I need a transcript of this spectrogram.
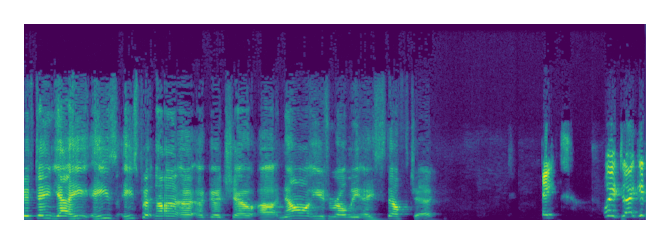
15. Yeah, he, he's he's putting on a, a good show. Uh, now I want you to roll me a stealth check. Eight. Wait, do I get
